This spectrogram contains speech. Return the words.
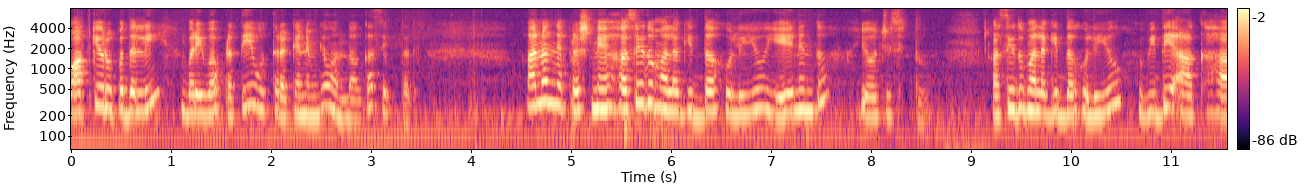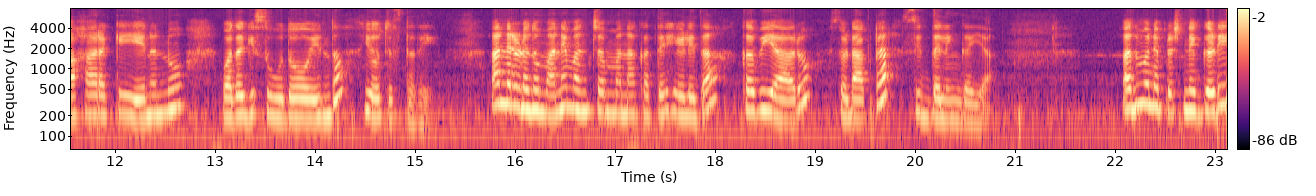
ವಾಕ್ಯ ರೂಪದಲ್ಲಿ ಬರೆಯುವ ಪ್ರತಿ ಉತ್ತರಕ್ಕೆ ನಿಮಗೆ ಒಂದು ಅಂಕ ಸಿಗ್ತದೆ. ಹನ್ನೊಂದನೇ ಪ್ರಶ್ನೆ, ಹಸಿದು ಮಲಗಿದ್ದ ಹುಲಿಯು ಏನೆಂದು ಯೋಚಿಸಿತು? ಹಸಿದು ಮಲಗಿದ್ದ ಹುಲಿಯು ವಿಧಿ ಆಹಾರಕ್ಕೆ ಏನನ್ನು ಒದಗಿಸುವುದೋ ಎಂದು ಯೋಚಿಸುತ್ತದೆ. ಹನ್ನೆರಡನೇ ಮನೆ ಮಂಚಮ್ಮನ ಕತೆ ಹೇಳಿದ ಕವಿ ಯಾರು ಸೊ ಡಾಕ್ಟರ್ ಸಿದ್ದಲಿಂಗಯ್ಯ ಹದಿಮೂರನೇ ಪ್ರಶ್ನೆ, ಗಡಿ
